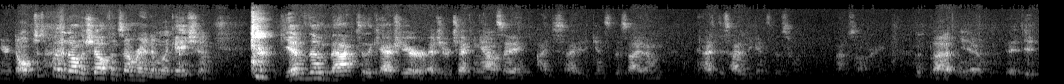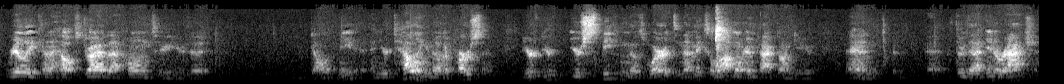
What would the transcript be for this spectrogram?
here. Don't just put it on the shelf in some random location. Give them back to the cashier as you're checking out. Say, I decided against this item, and I decided against this one. I'm sorry. But, you know, it, it really kind of helps drive that home to you that you don't need it. And you're telling another person. You're, you're, you're speaking those words, and that makes a lot more impact on you. And uh, through that interaction,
